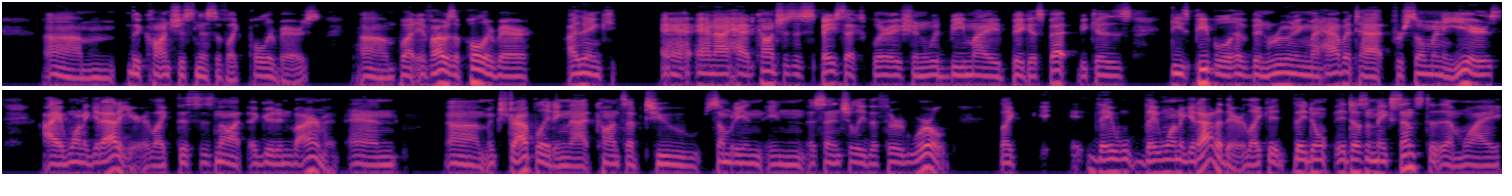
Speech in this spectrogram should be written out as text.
um, the consciousness of like polar bears. Um, but if I was a polar bear, I think, and I had consciousness, space exploration would be my biggest bet because these people have been ruining my habitat for so many years. I want to get out of here. Like this is not a good environment, and um, extrapolating that concept to somebody in in essentially the third world, like they they want to get out of there. Like it they don't it doesn't make sense to them why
